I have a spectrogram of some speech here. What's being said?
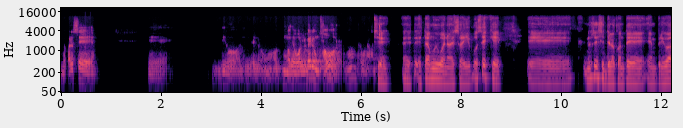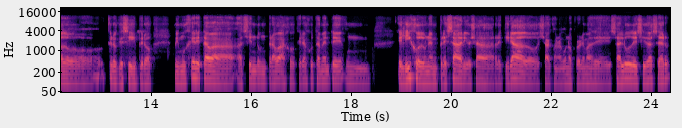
me parece, digo, como devolver un favor, ¿no? De alguna manera. Sí, está muy bueno eso. Y vos es que eh, no sé si te lo conté en privado, creo que sí, pero mi mujer estaba haciendo un trabajo que era justamente el hijo de un empresario ya retirado, ya con algunos problemas de salud, decidió hacer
